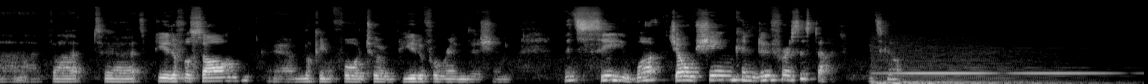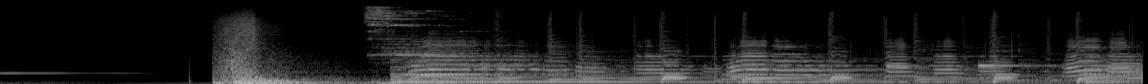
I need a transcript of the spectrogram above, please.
Uh, but uh, it's a beautiful song. I'm looking forward to a beautiful rendition. Let's see what Zhou Shen can do for us this time. Let's go. Thank you.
